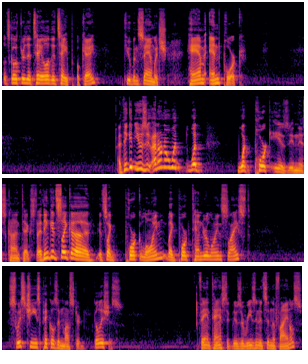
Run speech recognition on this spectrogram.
Let's go through the tale of the tape, okay? Cuban sandwich, ham and pork I think it uses. I don't know what what what pork is in this context. I think it's like a it's like pork loin, like pork tenderloin sliced. Swiss cheese, pickles, and mustard. Delicious. Fantastic. There's a reason it's in the finals.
